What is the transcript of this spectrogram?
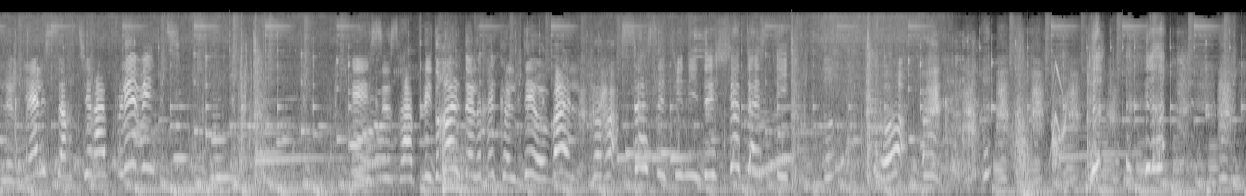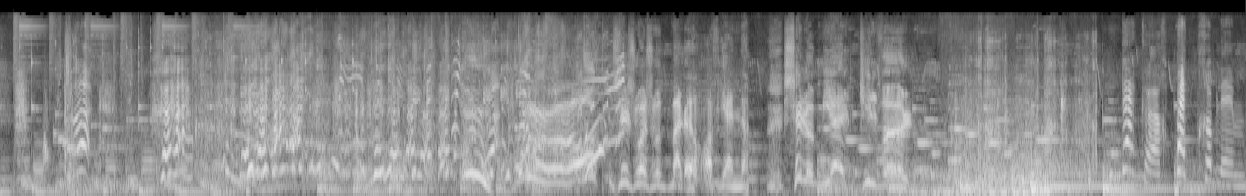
Le miel sortira plus vite. Et ce sera plus drôle de le récolter au vol. Ça, c'est une idée chatastique Oh, ces oiseaux de malheur reviennent. C'est le miel qu'ils veulent. D'accord, pas de problème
